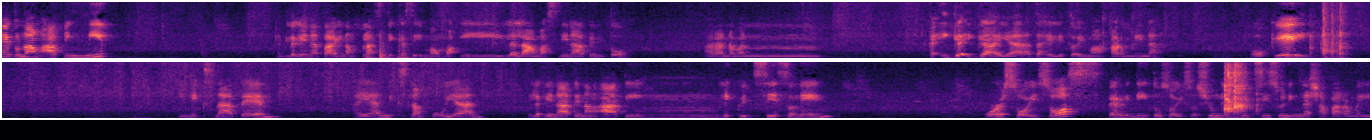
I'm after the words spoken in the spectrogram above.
ito na ang ating meat. Naglagay na tayo ng plastic kasi imama, ilalamas din natin to. Para naman kaiga-igaya dahil ito ay mga karne na. Okay. I-mix natin. Ayan, mix lang po yan. Ilagay natin ang ating liquid seasoning or soy sauce. Pero hindi ito soy sauce. Yung liquid seasoning na siya para may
